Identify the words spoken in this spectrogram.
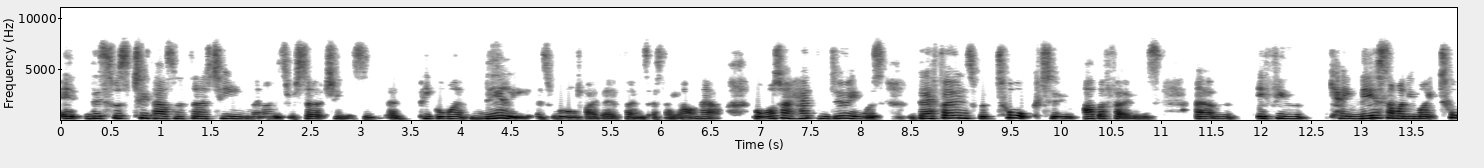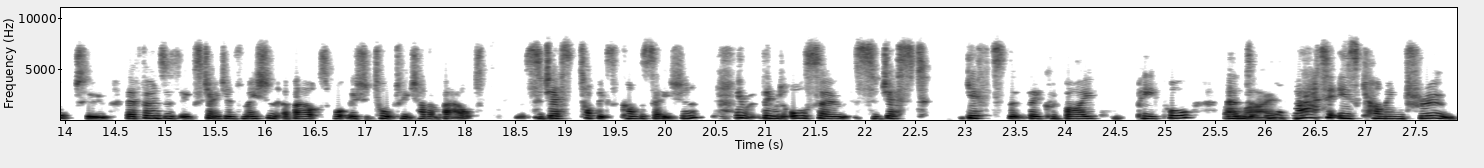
it, this was 2013 when I was researching this, and, and, people weren't nearly as ruled by their phones as they are now. But what I had them doing was their phones would talk to other phones. Um, if you came near someone you might talk to, their phones would exchange information about what they should talk to each other about, suggest topics of conversation. It, they would also suggest gifts that they could buy people. Oh and all that is coming true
